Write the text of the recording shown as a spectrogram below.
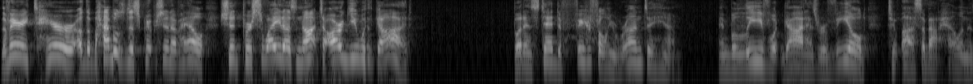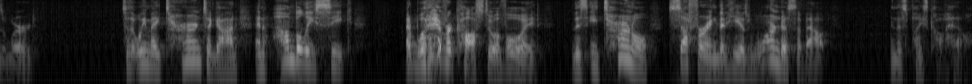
The very terror of the Bible's description of hell should persuade us not to argue with God, but instead to fearfully run to Him and believe what God has revealed to us about hell in His Word, so that we may turn to God and humbly seek at whatever cost to avoid this eternal suffering that he has warned us about in this place called hell.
